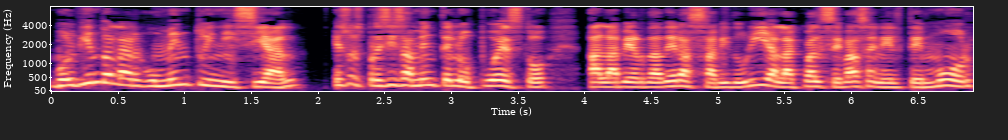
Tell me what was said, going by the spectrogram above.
Volviendo al argumento inicial, eso es precisamente lo opuesto a la verdadera sabiduría, la cual se basa en el temor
